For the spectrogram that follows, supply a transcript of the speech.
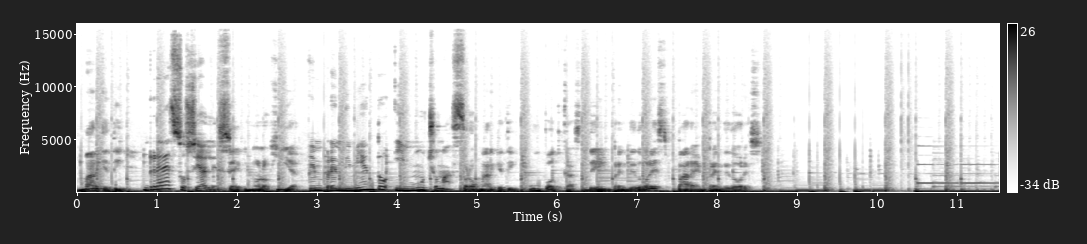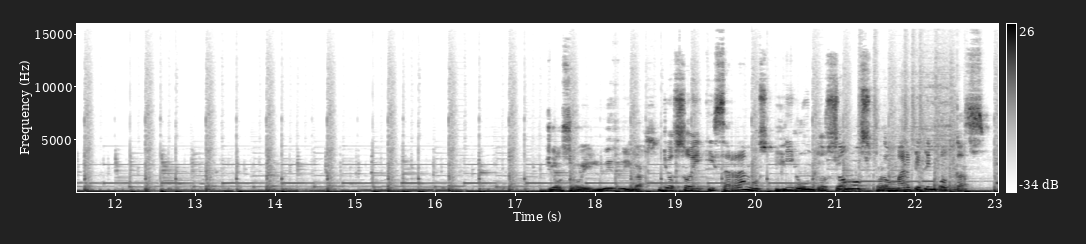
Marketing, Redes sociales, tecnología, emprendimiento y mucho más. Pro Marketing, un podcast de emprendedores para emprendedores. Yo soy Luis Rivas. Yo soy Isa Ramos Y y, juntos juntos somos Pro Marketing Podcast.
